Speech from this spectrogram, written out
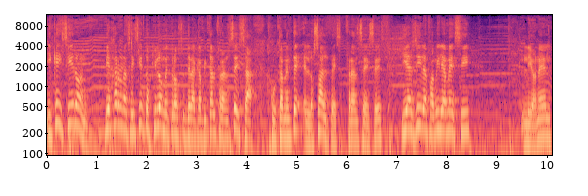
¿Y qué hicieron? Viajaron a 600 kilómetros de la capital francesa, justamente en los Alpes franceses, y allí la familia Messi, Lionel,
